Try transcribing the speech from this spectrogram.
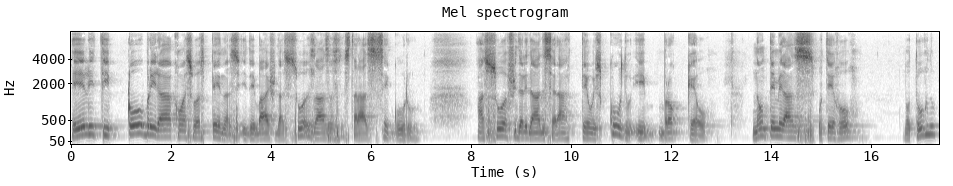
Ele te cobrirá com as suas penas e debaixo das suas asas estarás seguro. A sua fidelidade será teu escudo e broquel. Não temerás o terror noturno,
